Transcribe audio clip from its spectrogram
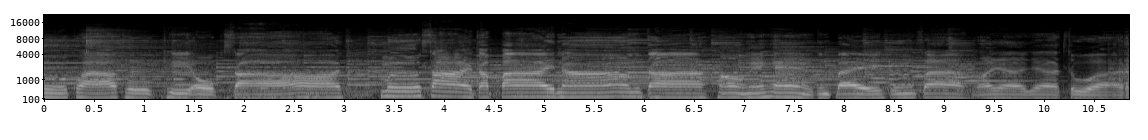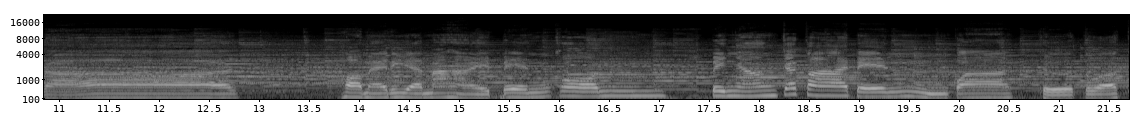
ือขวาทุกที่อกซ้าย มือซ้ายกับปลายน้ำตา ห้องให้แห้งขึ้นไปถึงฟ้าว่าอย่าอย่าตัวร้ายพ่อแม่เรียนมาให้เป็นคน เป็นยังจะกลายเป็นกวายถือตัวจ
